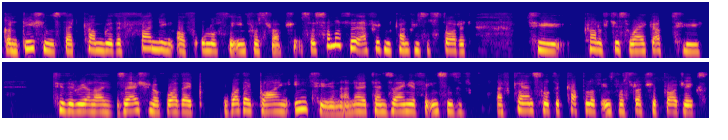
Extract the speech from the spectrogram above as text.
conditions that come with the funding of all of the infrastructure. So some of the African countries have started to kind of just wake up to to the realization of what they what they're buying into. And I know Tanzania, for instance, have, cancelled a couple of infrastructure projects.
